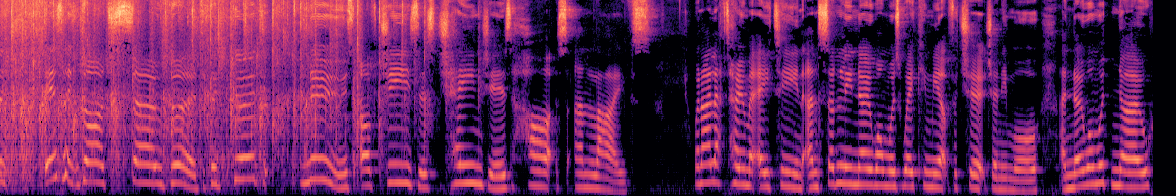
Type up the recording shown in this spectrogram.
Isn't, isn't God so good? The good news of Jesus changes hearts and lives when I left home at 18 and suddenly no one was waking me up for church anymore and no one would know,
